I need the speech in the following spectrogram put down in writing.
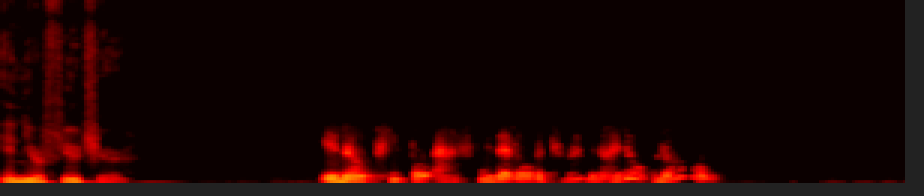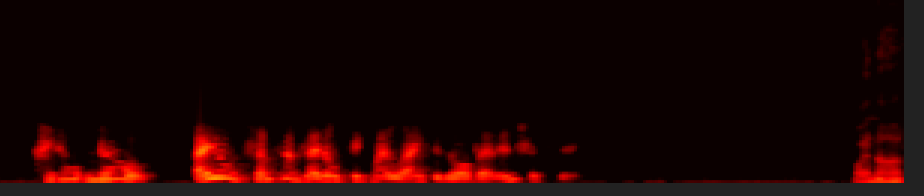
in your future? You know, people ask me that all the time, and I don't know. I don't know. I don't. Sometimes I don't think my life is all that interesting. Why not?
